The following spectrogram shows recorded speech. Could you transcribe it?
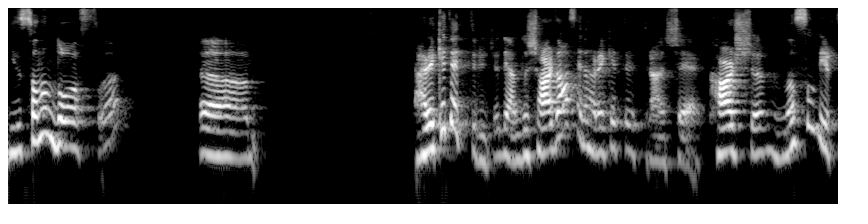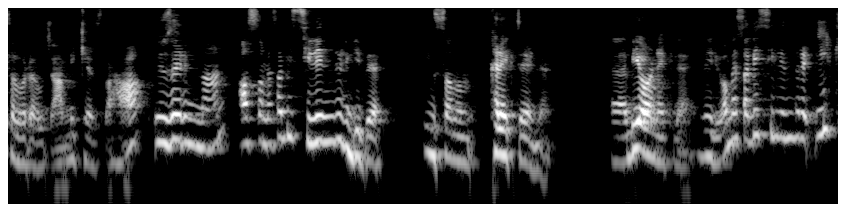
insanın doğası e, hareket ettirici yani dışarıdan seni hareket ettiren şeye karşı nasıl bir tavır alacağım bir kez daha üzerinden aslında mesela bir silindir gibi insanın karakterini e, bir örnekle veriyor. Mesela bir silindire ilk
